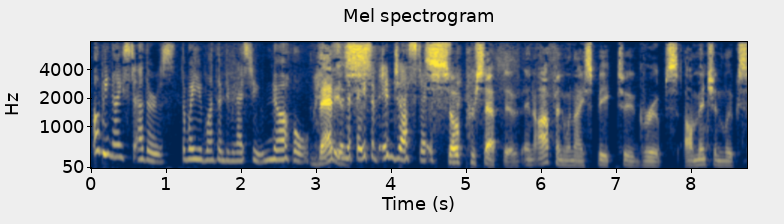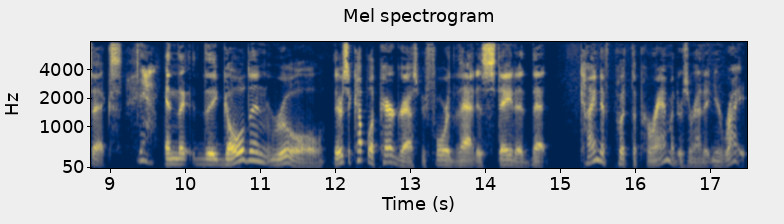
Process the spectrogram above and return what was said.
oh, be nice to others the way you'd want them to be nice to you. No. That is in the face of injustice. So perceptive. And often when I speak to groups, I'll mention Luke 6. Yeah. And the, the golden rule, there's a couple of paragraphs before that is stated that kind of put the parameters around it. And you're right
